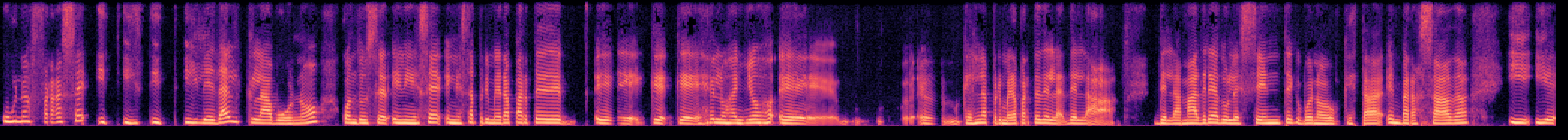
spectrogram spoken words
una frase y, y, y, y, le da el clavo, ¿no? Cuando se, en, ese, en esa primera parte de, eh, que, que, es en los años, eh, eh, que es la primera parte de la, de la, de la madre adolescente, que bueno, que está embarazada y,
